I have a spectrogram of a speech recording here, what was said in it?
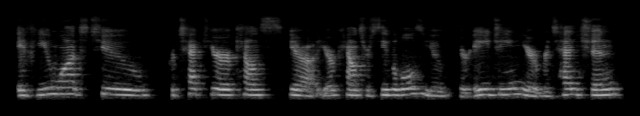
if you want to protect your accounts, your, your accounts receivables, you your aging, your retention,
